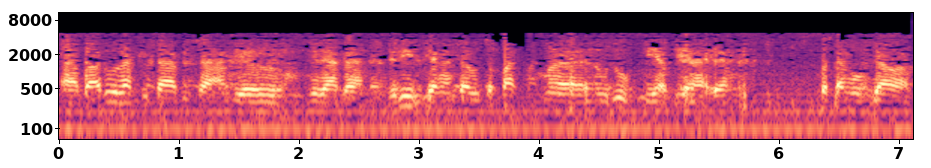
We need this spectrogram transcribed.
Uh, barulah kita bisa ambil tindakan. Jadi jangan terlalu cepat menuduh pihak-pihak yang bertanggung jawab.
